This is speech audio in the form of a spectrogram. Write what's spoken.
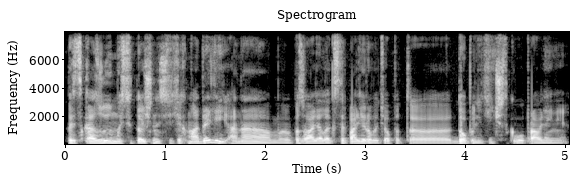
предсказуемость и точность этих моделей, она позволяла экстраполировать опыт э, до политического управления.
